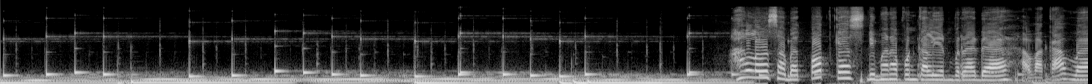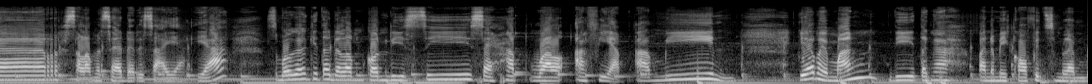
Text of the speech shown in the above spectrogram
Halo sahabat podcast di mana pun kalian berada Apa kabar? Selamat sehat dari saya ya Semoga kita dalam kondisi sehat walafiat Amin Ya memang di tengah pandemi COVID-19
